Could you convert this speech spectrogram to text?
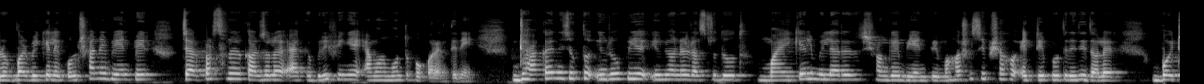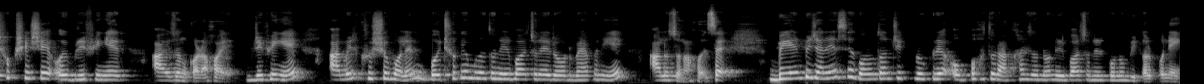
রোববার বিকেলে গুলশানে বিএনপির চেয়ারপারসনের কার্যালয়ে এক ব্রিফিংয়ে এমন মন্তব্য করেন তিনি। ঢাকায় নিযুক্ত ইউরোপীয় ইউনিয়নের রাষ্ট্রদূত মাইকেল মিলারের সঙ্গে বিএনপি মহাসচিব সহ একটি প্রতিনিধি দলের বৈঠক শেষে ওই ব্রিফিংয়ের আয়োজন করা হয়। ব্রিফিংয়ে আমির খুশু বলেন, বৈঠকে মূলত নির্বাচনের রোডম্যাপ নিয়ে আলোচনা হয়েছে। বিএনপি জানিয়েছে, গণতান্ত্রিক প্রক্রিয়া অব্যাহত রাখার জন্য নির্বাচনের কোনো বিকল্প নেই।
